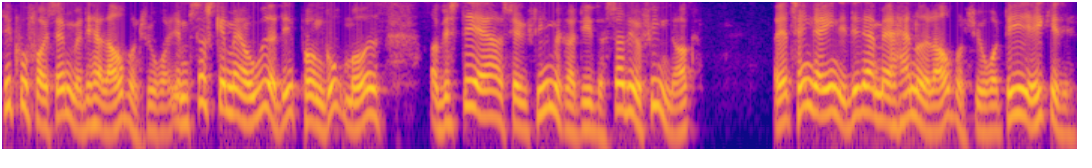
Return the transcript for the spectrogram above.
Det kunne for eksempel være det her lavbundsjord. Jamen så skal man jo ud af det på en god måde. Og hvis det er at sælge klimakreditter, så er det jo fint nok. Og jeg tænker egentlig, det der med at have noget lavbundsjord, det er ikke,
